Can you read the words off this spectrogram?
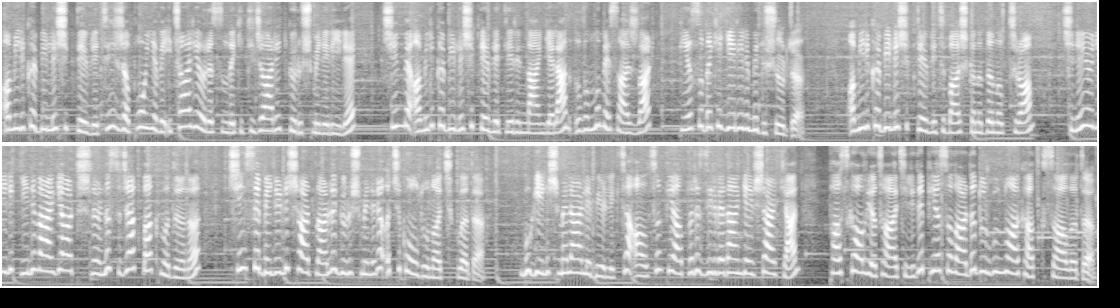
Amerika Birleşik Devleti, Japonya ve İtalya arasındaki ticaret görüşmeleriyle Çin ve Amerika Birleşik Devletleri'nden gelen ılımlı mesajlar piyasadaki gerilimi düşürdü. Amerika Birleşik Devleti Başkanı Donald Trump, Çin'e yönelik yeni vergi artışlarına sıcak bakmadığını, Çin ise belirli şartlarla görüşmelere açık olduğunu açıkladı. Bu gelişmelerle birlikte altın fiyatları zirveden gevşerken Paskalya tatili de piyasalarda durgunluğa katkı sağladı.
